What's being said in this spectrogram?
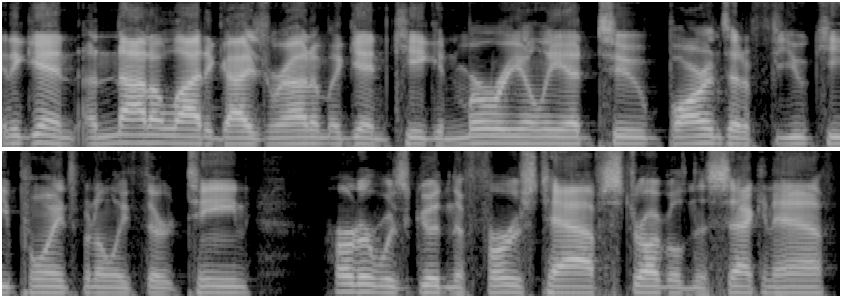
And again, uh, not a lot of guys around him. Again, Keegan Murray only had two. Barnes had a few key points, but only 13. Huerter was good in the first half, struggled in the second half.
